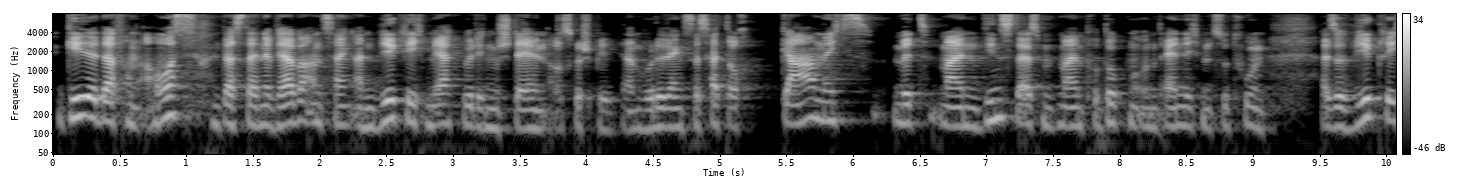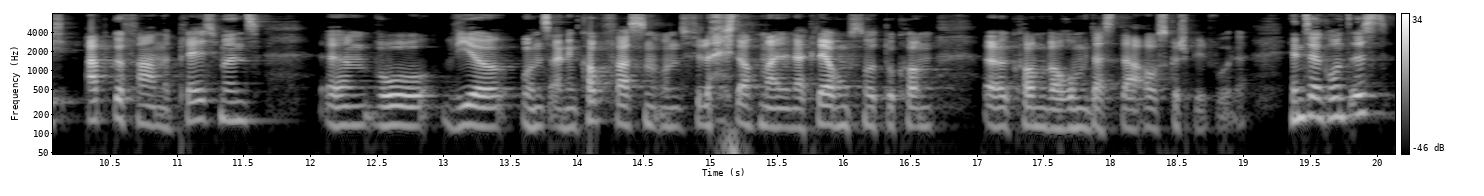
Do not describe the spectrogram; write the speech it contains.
Gehe davon aus, dass deine Werbeanzeigen an wirklich merkwürdigen Stellen ausgespielt werden, wo du denkst, das hat doch gar nichts mit meinen Dienstleistungen, mit meinen Produkten und Ähnlichem zu tun. Also wirklich abgefahrene Placements, ähm, wo wir uns an den Kopf fassen und vielleicht auch mal in Erklärungsnot bekommen, äh, kommen, warum das da ausgespielt wurde. Hintergrund ist,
